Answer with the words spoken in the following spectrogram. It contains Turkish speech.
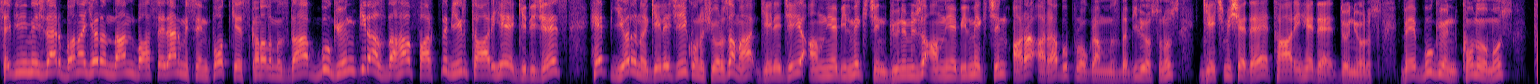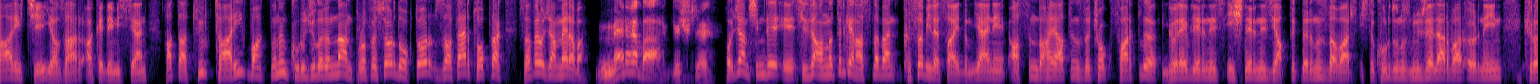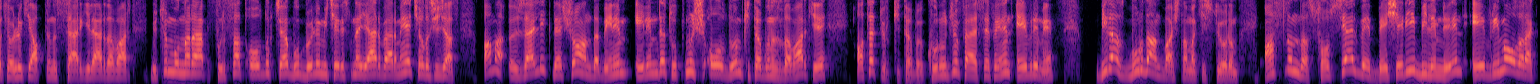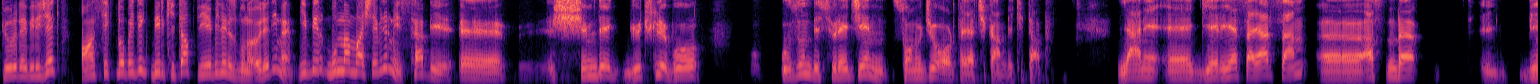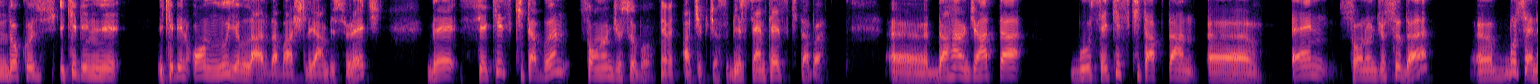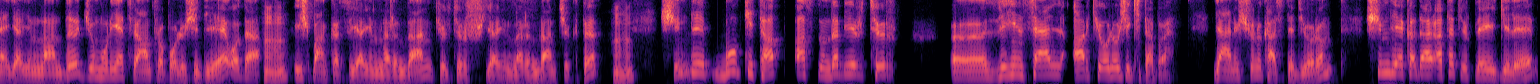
Sevgili dinleyiciler bana yarından bahseder misin podcast kanalımızda bugün biraz daha farklı bir tarihe gideceğiz. Hep yarını geleceği konuşuyoruz ama geleceği anlayabilmek için günümüzü anlayabilmek için ara ara bu programımızda biliyorsunuz geçmişe de tarihe de dönüyoruz. Ve bugün konuğumuz tarihçi, yazar, akademisyen hatta Türk Tarih Vakfı'nın kurucularından Profesör Doktor Zafer Toprak. Zafer hocam merhaba. Merhaba güçlü. Hocam şimdi e, sizi anlatırken aslında ben kısa bile saydım. Yani aslında hayatınızda çok farklı görevleriniz, işleriniz, yaptıklarınız da var. İşte kurduğunuz müzeler var. Örneğin küratörlük yaptığınız sergiler de var. Bütün bunlara fırsat oldukça bu bölüm içerisinde yer vermeye çalışacağız. Ama özellikle şu anda benim elimde tutmuş olduğum kitabınız da var ki Atatürk kitabı Kurucu Felsefenin Evrimi. Biraz buradan başlamak istiyorum. Aslında sosyal ve beşeri bilimlerin evrimi olarak görülebilecek ansiklopedik bir kitap diyebiliriz buna öyle değil mi? Bir, bir bundan başlayabilir miyiz? Tabii. E, şimdi güçlü bu uzun bir sürecin sonucu ortaya çıkan bir kitap. Yani e, geriye sayarsam e, aslında 1900 2000'li 2010'lu yıllarda başlayan bir süreç ve 8 kitabın sonuncusu bu. Evet. Açıkçası bir sentez kitabı. Ee, daha önce hatta bu 8 kitaptan e, en sonuncusu da e, bu sene yayınlandı. Cumhuriyet ve Antropoloji diye. O da hı hı. İş Bankası yayınlarından, kültür yayınlarından çıktı. Hı hı. Şimdi bu kitap aslında bir tür e, zihinsel arkeoloji kitabı. Yani şunu kastediyorum. Şimdiye kadar Atatürk'le ilgili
